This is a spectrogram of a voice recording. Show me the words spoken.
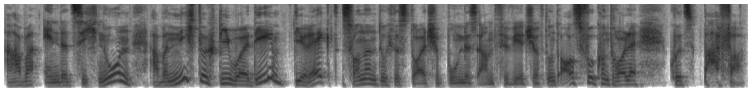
aber ändert sich nun, aber nicht durch BYD direkt, sondern durch das Deutsche Bundesamt für Wirtschaft und Ausfuhrkontrolle, kurz BAFA.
